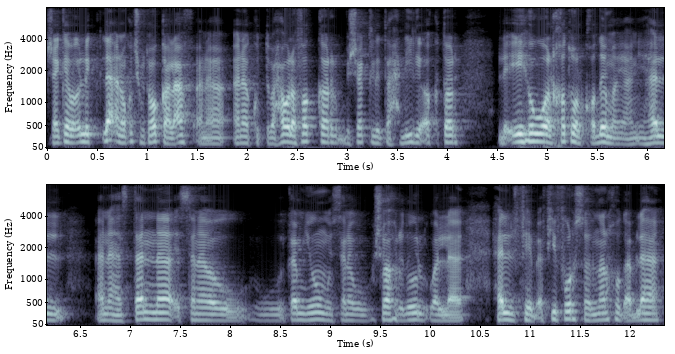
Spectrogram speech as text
عشان كده باقول لِك لأ، أنا ما كنتش متوقع العفو، أنا أنا كنت باحاول أفكّر بشكل تحليلي أكتر لإيه هو الخطوة القادمة، يعني هل أنا هاستنى السنة وكام يوم والسنة وشهر دول والّا هل في يبقى في فرصة إن أنا أخرج قبلها؟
